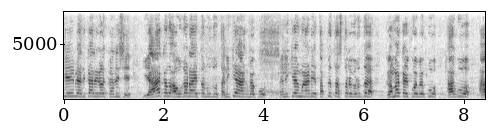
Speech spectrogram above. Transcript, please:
ಕೆ ಬಿ ಅಧಿಕಾರಿಗಳ ಕಳಿಸಿ ಯಾಕದು ಅವಘಡ ಆಯ್ತು ಅನ್ನೋದು ತನಿಖೆ ಆಗಬೇಕು. ತನಿಖೆ ಮಾಡಿ ತಪ್ಪಿತಸ್ಥರ ವಿರುದ್ಧ ಕ್ರಮ ಕೈಕೋಬೇಕು ಹಾಗೂ ಆ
